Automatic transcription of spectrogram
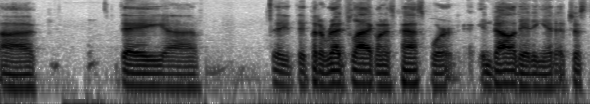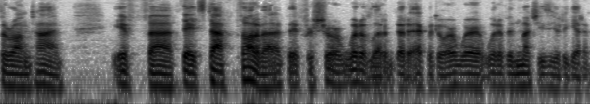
Uh, they, uh, they, they put a red flag on his passport invalidating it at just the wrong time. If uh, they'd stopped thought about it, they for sure would have let him go to Ecuador, where it would have been much easier to get him.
